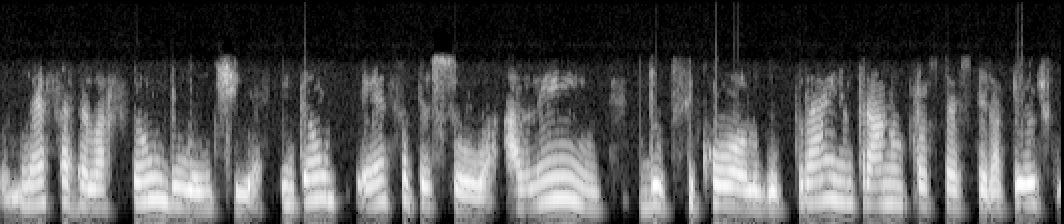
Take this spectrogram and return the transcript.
nessa relação doentia. Então, essa pessoa, além do psicólogo para entrar num processo terapêutico,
